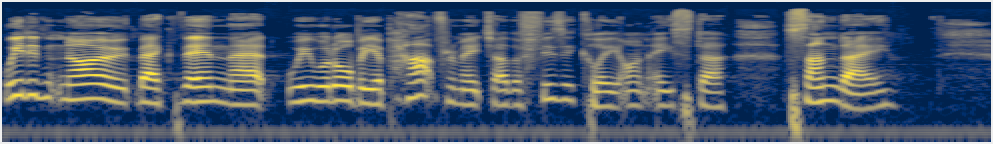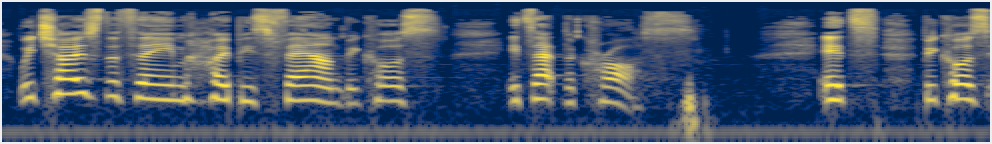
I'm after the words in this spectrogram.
We didn't know back then that we would all be apart from each other physically on Easter Sunday. We chose the theme Hope is Found because it's at the cross. It's because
